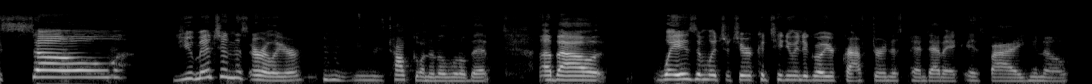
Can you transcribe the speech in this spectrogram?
So you mentioned this earlier. Mhm. You talked on it a little bit about ways in which that you're continuing to grow your craft during this pandemic is by you know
